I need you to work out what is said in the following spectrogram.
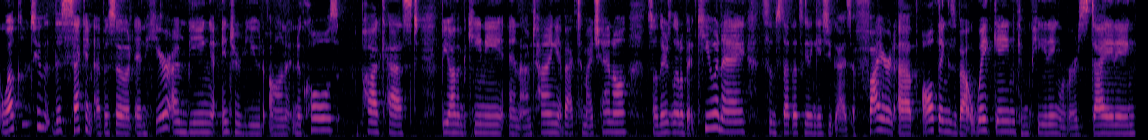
Welcome to the second episode, and here I'm being interviewed on Nicole's podcast Beyond the Bikini, and I'm tying it back to my channel. So there's a little bit of Q&A, some stuff that's going to get you guys fired up, all things about weight gain, competing, reverse dieting,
